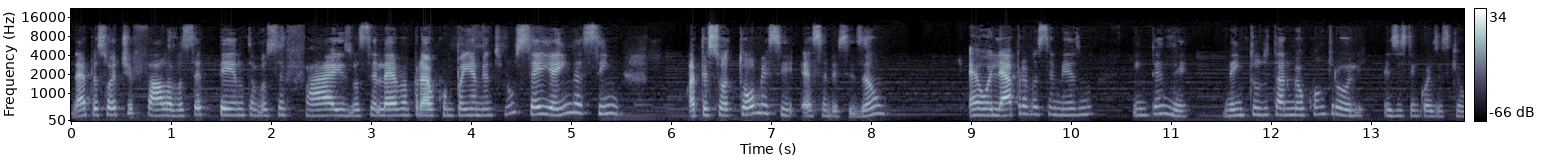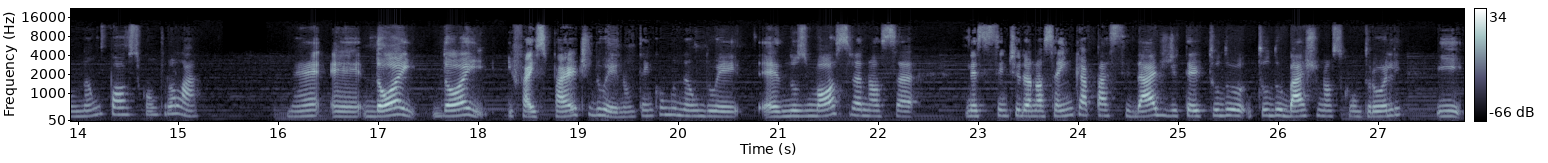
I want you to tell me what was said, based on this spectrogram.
né? A pessoa te fala, você tenta, você faz, você leva para acompanhamento, não sei, ainda assim a pessoa toma esse, essa decisão, é olhar para você mesmo e entender. Nem tudo está no meu controle. Existem coisas que eu não posso controlar. Né? É, dói, dói e faz parte doer. Não tem como não doer. É, nos mostra a nossa nesse sentido, a nossa incapacidade de ter tudo, tudo baixo nosso controle. E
